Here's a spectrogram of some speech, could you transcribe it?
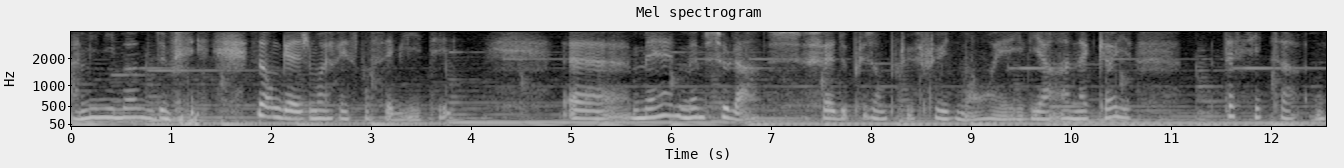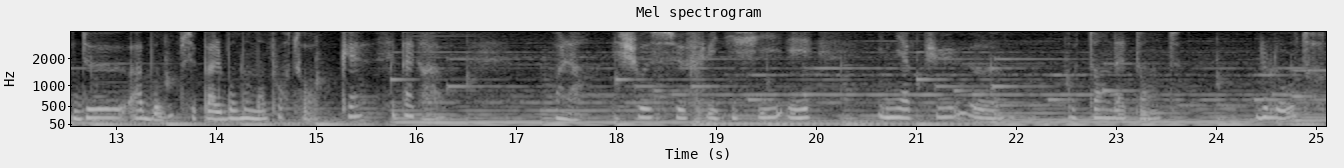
un minimum de mes engagements et responsabilités. Euh, mais même cela se fait de plus en plus fluidement et il y a un accueil tacite de ah bon, c'est pas le bon moment pour toi, ok, c'est pas grave. Voilà, les choses se fluidifient et il n'y a plus euh, autant d'attente de l'autre.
